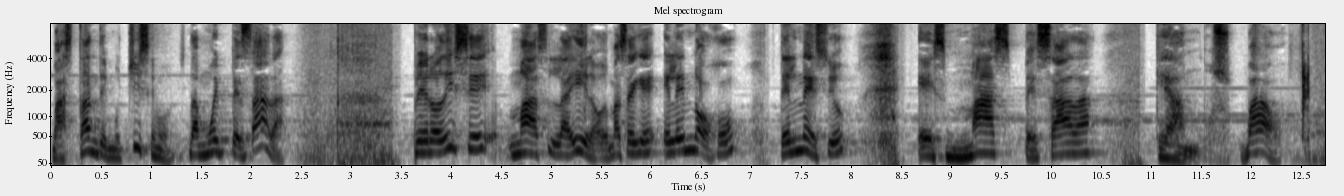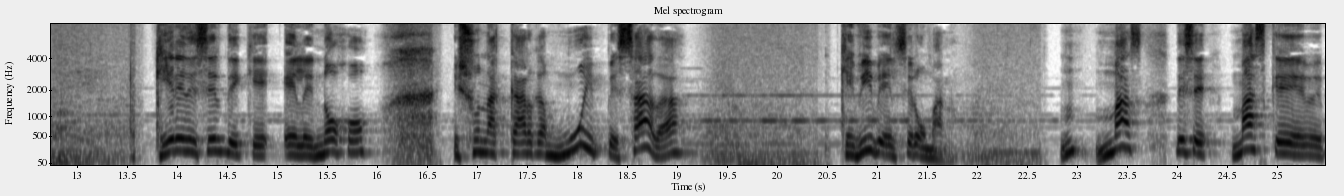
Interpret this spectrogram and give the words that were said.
bastante, muchísimo, está muy pesada. Pero dice más la ira, o más el enojo del necio es más pesada que ambos. ¡Wow! Quiere decir de que el enojo es una carga muy pesada que vive el ser humano. ¿Mm? Más, dice, más que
